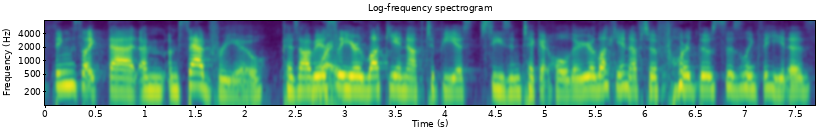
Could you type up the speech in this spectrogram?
things like that, I'm I'm sad for you because obviously Right. you're lucky enough to be a season ticket holder. You're lucky enough to afford those sizzling fajitas.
